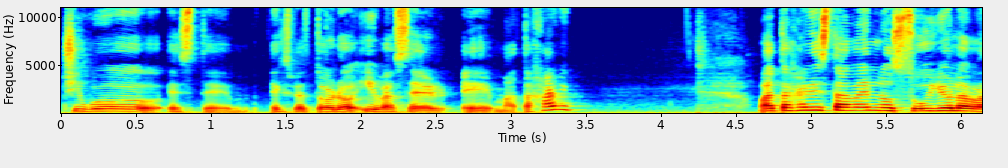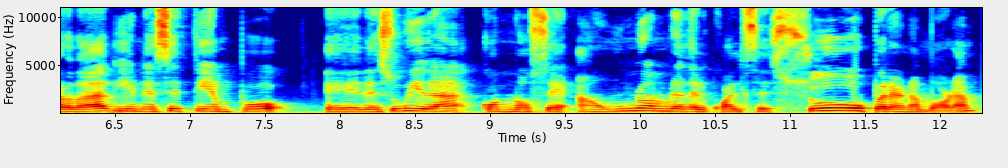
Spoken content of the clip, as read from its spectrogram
chivo este, expiatorio iba a ser eh, Matahari. Matahari estaba en lo suyo, la verdad, y en ese tiempo eh, de su vida conoce a un hombre del cual se súper enamora,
